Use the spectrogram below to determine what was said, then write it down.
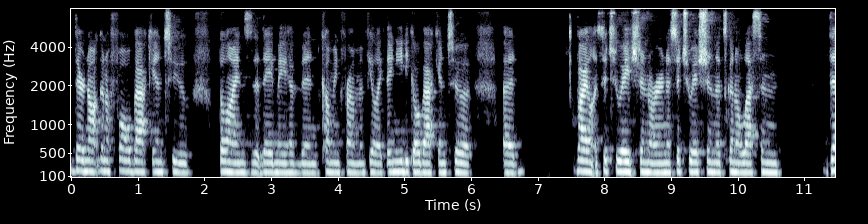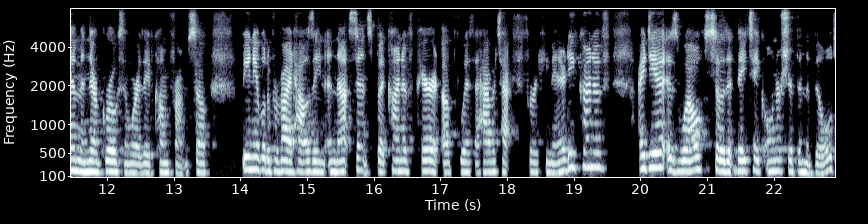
they're not going to fall back into the lines that they may have been coming from and feel like they need to go back into a, a violent situation or in a situation that's going to lessen them and their growth and where they've come from. So being able to provide housing in that sense, but kind of pair it up with a Habitat for Humanity kind of idea as well, so that they take ownership in the build.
